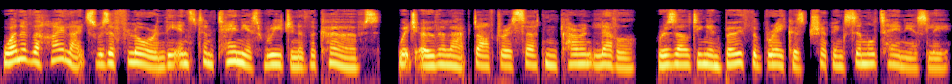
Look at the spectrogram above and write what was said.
One of the highlights was a flaw in the instantaneous region of the curves, which overlapped after a certain current level, resulting in both the breakers tripping simultaneously.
